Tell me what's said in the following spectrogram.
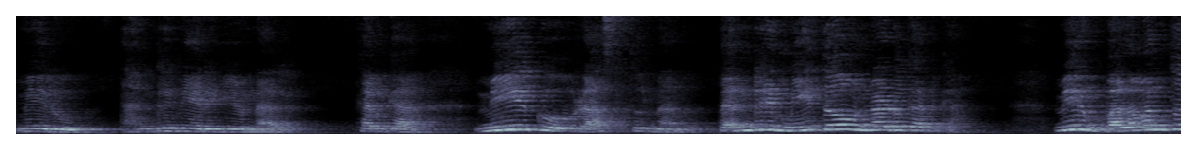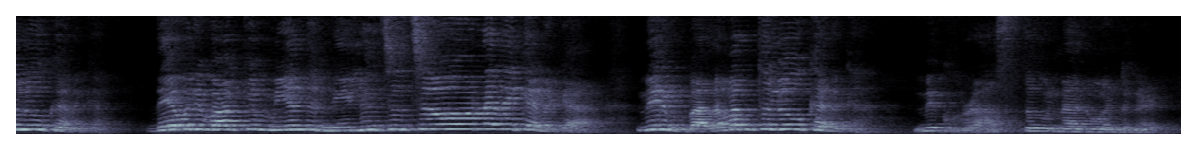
మీరు తండ్రిని ఎరిగి ఉన్నారు. కనుక మీకు వ్రాస్తున్నాను. తండ్రి మీతో ఉన్నాడు కనుక. మీరు బలవంతులు కనుక. దేవుని వాక్యం మీ అందు నిలుచుచూ ఉన్నది కనుక. మీరు బలవంతులు కనుక. మీకు వ్రాస్తూ ఉన్నాను అంటున్నాడు.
